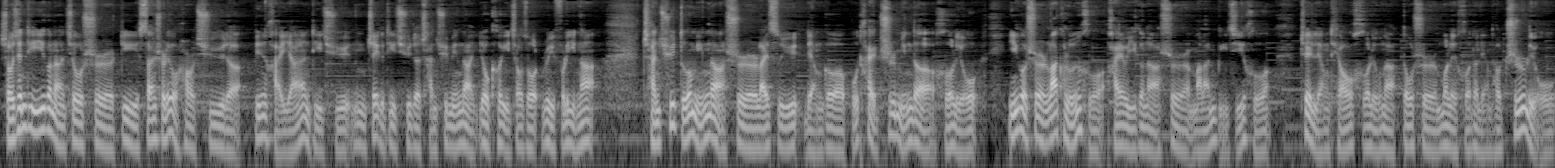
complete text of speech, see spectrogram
首先，第一个呢，就是第三十六号区域的滨海沿岸地区。那么，这个地区的产区名呢，又可以叫做瑞弗利纳。产区得名呢，是来自于两个不太知名的河流。一个是拉克伦河，还有一个呢是马兰比吉河。这两条河流呢都是莫雷河的两条支流。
